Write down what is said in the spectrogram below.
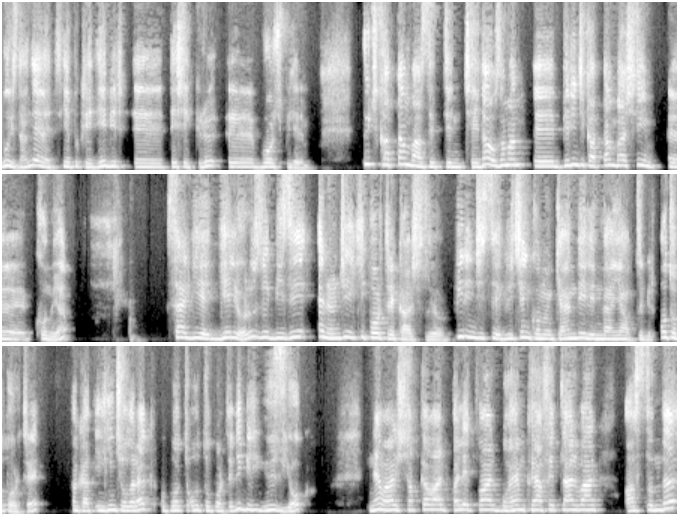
bu yüzden de evet Yapı Kredi'ye bir e, teşekkürü e, borç bilirim. Üç kattan bahsettin şeyda. O zaman e, birinci kattan başlayayım e, konuya. Sergiye geliyoruz ve bizi en önce iki portre karşılıyor. Birincisi Grichenko'nun kendi elinden yaptığı bir otoportre. Fakat ilginç olarak o otoportrede bir yüz yok. Ne var? Şapka var, palet var, bohem kıyafetler var. Aslında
